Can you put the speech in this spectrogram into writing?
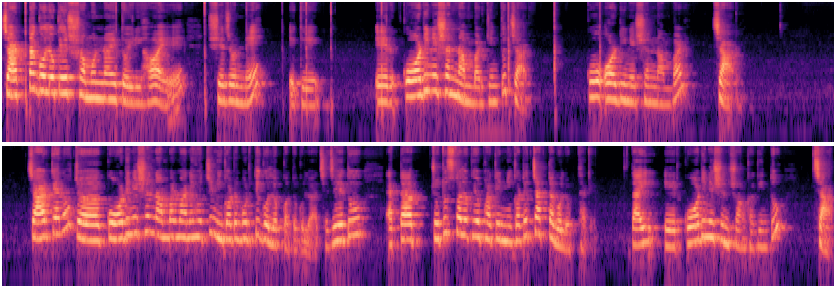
চারটা গোলকের সমন্বয়ে তৈরি হয়, সেজন্যে একে এর কোঅর্ডিনেশন নাম্বার কিন্তু চার। কোঅর্ডিনেশন নাম্বার চার। চার কেন? কোঅর্ডিনেশন নাম্বার মানে হচ্ছে নিকটবর্তী গোলক কতগুলো আছে? যেহেতু একটা চতুস্তলকীয় ফাঁকের নিকটে চারটা গোলক থাকে, তাই এর কোঅর্ডিনেশন সংখ্যা কিন্তু চার।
